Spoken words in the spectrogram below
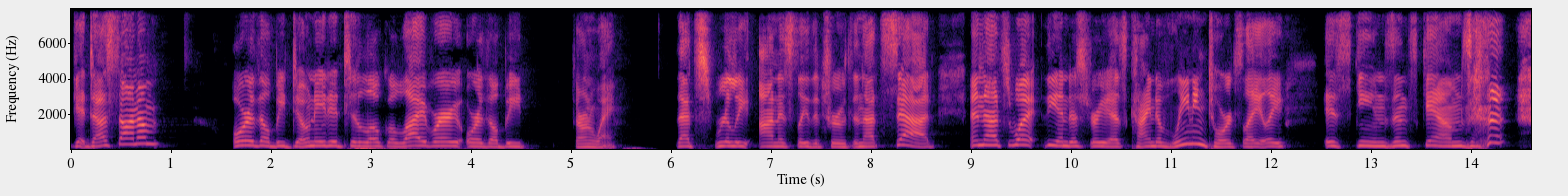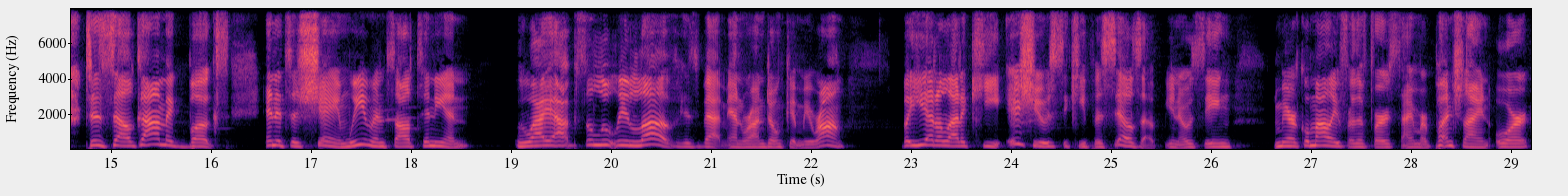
get dust on them, or they'll be donated to the local library, or they'll be thrown away. That's really honestly the truth. And that's sad. And that's what the industry is kind of leaning towards lately is schemes and scams to sell comic books. And it's a shame. We even saw Tynion, who I absolutely love his Batman run, don't get me wrong. But he had a lot of key issues to keep his sales up. You know, seeing Miracle Molly for the first time, or Punchline, or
